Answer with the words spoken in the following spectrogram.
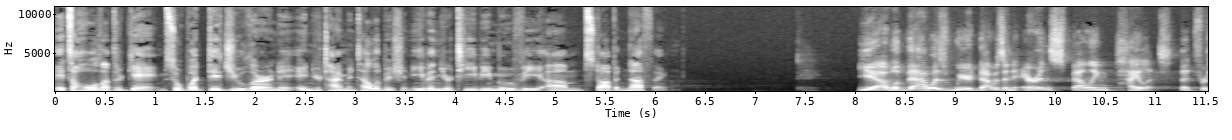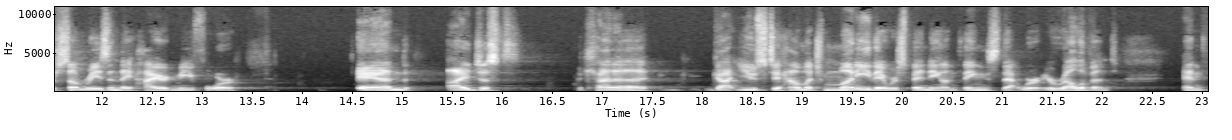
it's a whole other game. So what did you learn in your time in television? Even your TV movie, um, Stop at Nothing. Yeah, well, that was weird. That was an Aaron Spelling pilot that for some reason they hired me for. And I just kind of got used to how much money they were spending on things that were irrelevant. And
